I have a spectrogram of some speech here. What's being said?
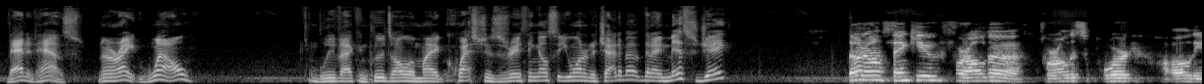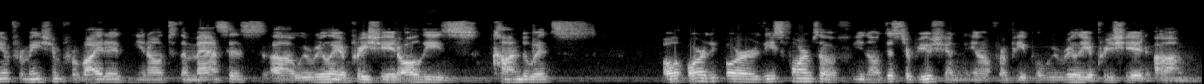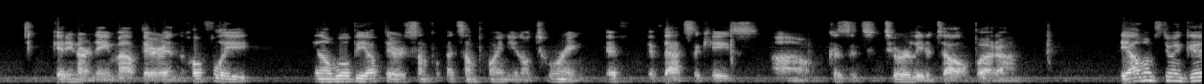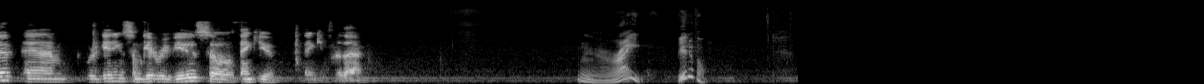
That it has. All right. Well, I believe that concludes all of my questions. Is there anything else that you wanted to chat about that I missed, Jake? No, no. Thank you for all the for all the support, all the information provided, you know, to the masses. Uh, we really appreciate all these conduits, or or, or these forms of you know distribution, you know, from people. We really appreciate um, getting our name out there, and hopefully, you know, we'll be up there some at some point, you know, touring if if that's the case, because um, it's too early to tell. But um, the album's doing good, and we're getting some good reviews. So thank you, thank you for that. All right, beautiful.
